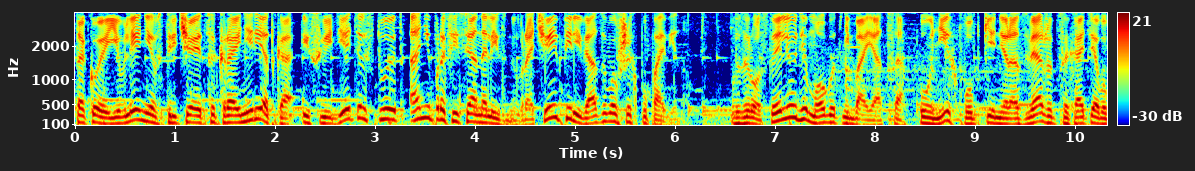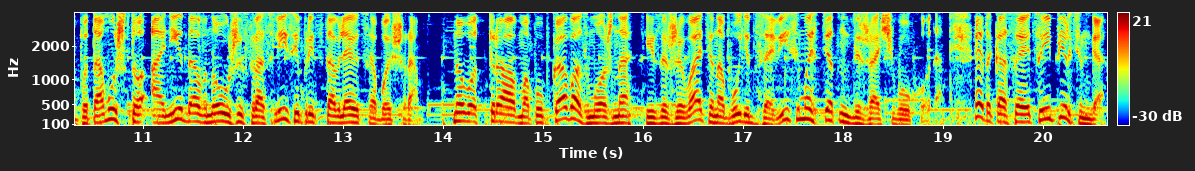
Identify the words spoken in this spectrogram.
Такое явление встречается крайне редко и свидетельствует о непрофессионализме врачей, перевязывавших пуповину. Взрослые люди могут не бояться. У них пупки не развяжутся хотя бы потому, что они давно уже срослись и представляют собой шрам. Но вот травма пупка возможна, и заживать она будет в зависимости от надлежащего ухода. Это касается и пирсинга.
